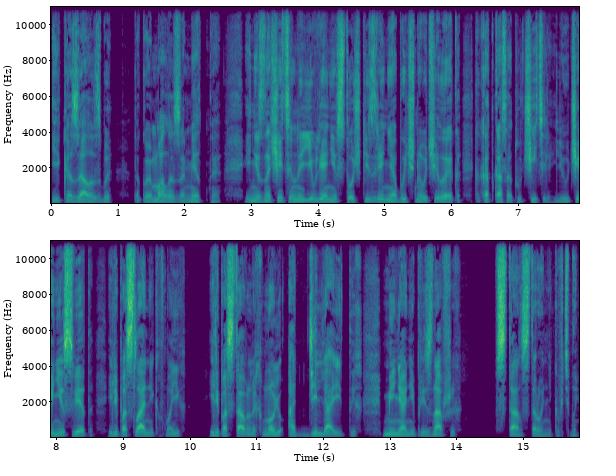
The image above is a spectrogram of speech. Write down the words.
И, казалось бы, такое малозаметное и незначительное явление с точки зрения обычного человека, как отказ от учителя или учения света, или посланников моих, или поставленных мною, отделяет их, меня не признавших, в стан сторонников тьмы.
